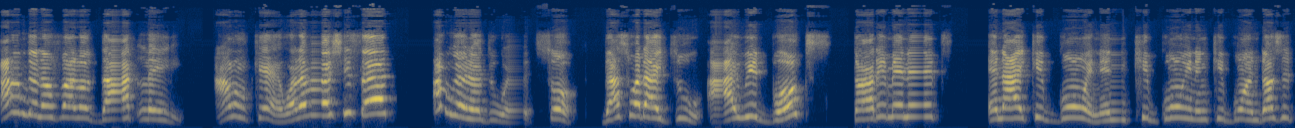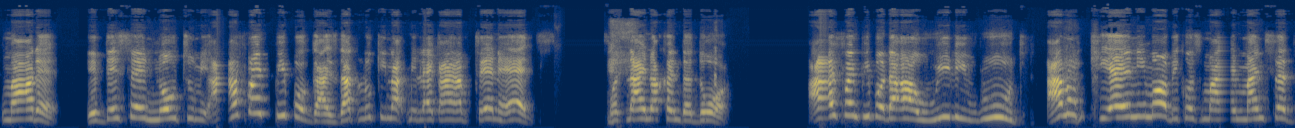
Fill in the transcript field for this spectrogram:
I'm gonna follow that lady. I don't care. Whatever she said, I'm gonna do it. So that's what I do. I read books, 30 minutes, and I keep going and keep going and keep going. Doesn't matter if they say no to me. I find people, guys, that looking at me like I have 10 heads when I knock on the door. I find people that are really rude. I don't care anymore because my mindset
